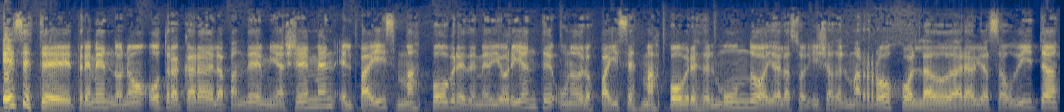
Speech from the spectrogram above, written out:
Es este tremendo, ¿no? Otra cara de la pandemia. Yemen, el país más pobre de Medio Oriente, uno de los países más pobres del mundo, allá a las orillas del Mar Rojo, al lado de Arabia Saudita.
